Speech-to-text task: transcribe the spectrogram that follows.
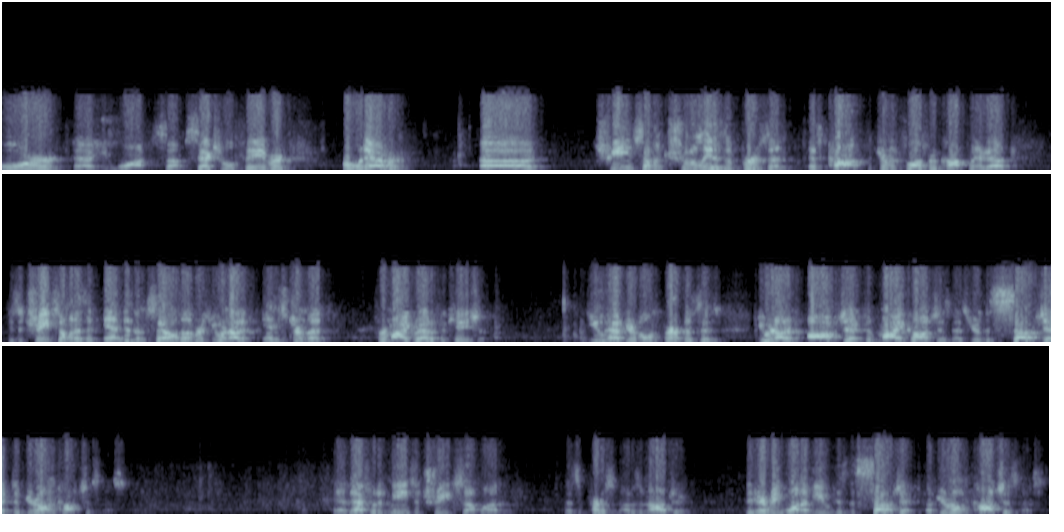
or uh, you want some sexual favor or whatever, uh, treating someone truly as a person, as Kant, the German philosopher Kant pointed out, is to treat someone as an end in themselves. In other words, you are not an instrument for my gratification. You have your own purposes. You are not an object of my consciousness. You're the subject of your own consciousness. And that's what it means to treat someone as a person, not as an object. That every one of you is the subject of your own consciousness.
